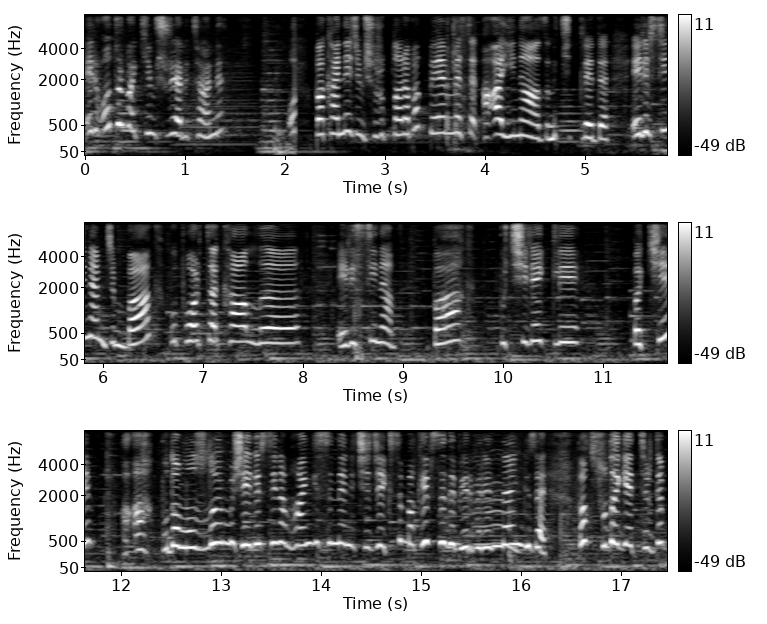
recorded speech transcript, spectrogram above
Elif otur bakayım şuraya bir tane. Bak anneciğim şuruplara bak beğenmezsen. Aa yine ağzını kitledi. Elif Sinemcim bak bu portakallı. Elif Sinem bak bu çilekli. Bakayım. Aa bu da muzluymuş Elif Sinem. Hangisinden içeceksin? Bak hepsi de birbirinden güzel. Bak su da getirdim.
